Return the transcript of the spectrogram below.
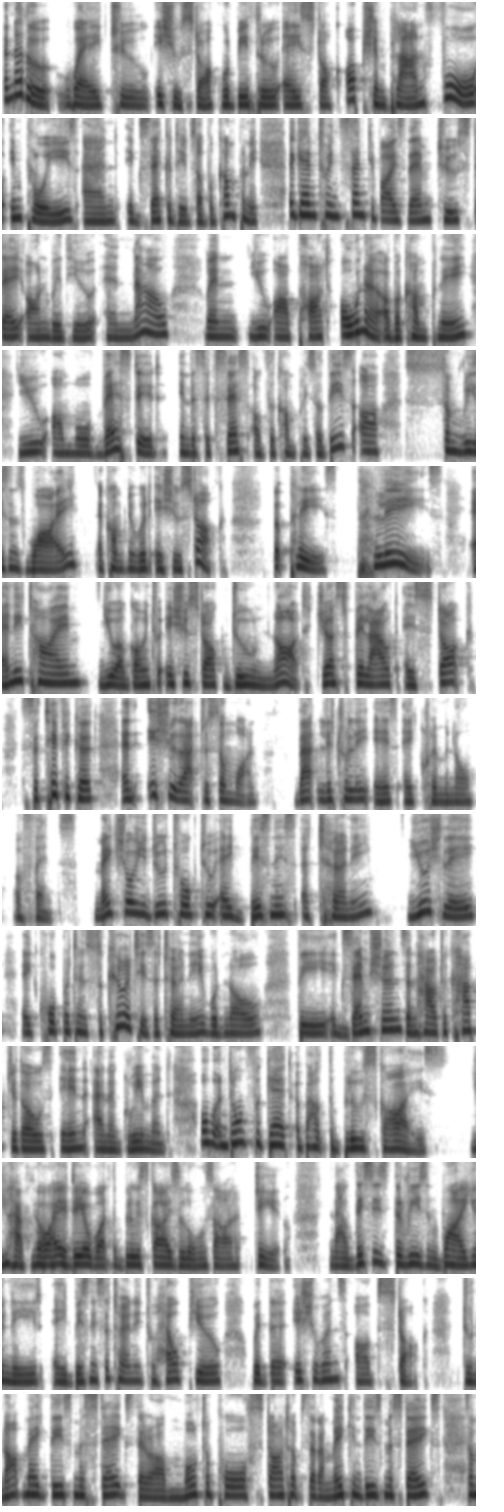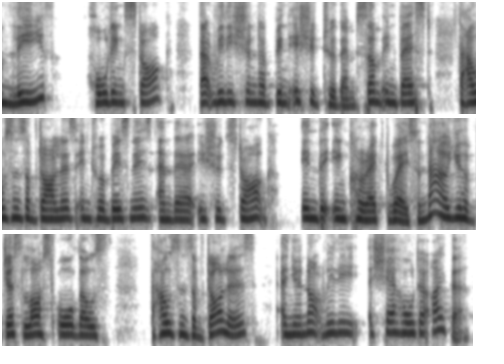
Another way to issue stock would be through a stock option plan for employees and executives of a company, again, to incentivize them to stay on with you. And now, when you are part owner of a company, you are more vested in the success of the company. So, these are some reasons why a company would issue stock. But please, please, anytime you are going to issue stock, do not just fill out a stock certificate and issue that to someone. That literally is a criminal offense. Make sure you do talk to a business attorney. Usually, a corporate and securities attorney would know the exemptions and how to capture those in an agreement. Oh, and don't forget about the blue skies you have no idea what the blue skies laws are, do you? Now, this is the reason why you need a business attorney to help you with the issuance of stock. Do not make these mistakes. There are multiple startups that are making these mistakes. Some leave holding stock that really shouldn't have been issued to them. Some invest thousands of dollars into a business and they're issued stock in the incorrect way. So now you have just lost all those thousands of dollars and you're not really a shareholder either.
